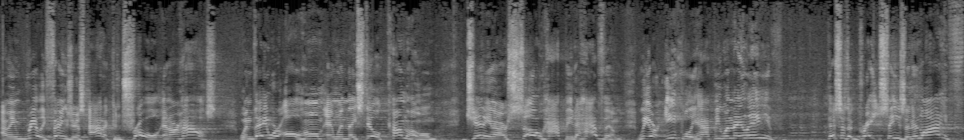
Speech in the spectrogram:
I mean, really things are just out of control in our house. When they were all home and when they still come home, Jenny and I are so happy to have them. We are equally happy when they leave. This is a great season in life.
